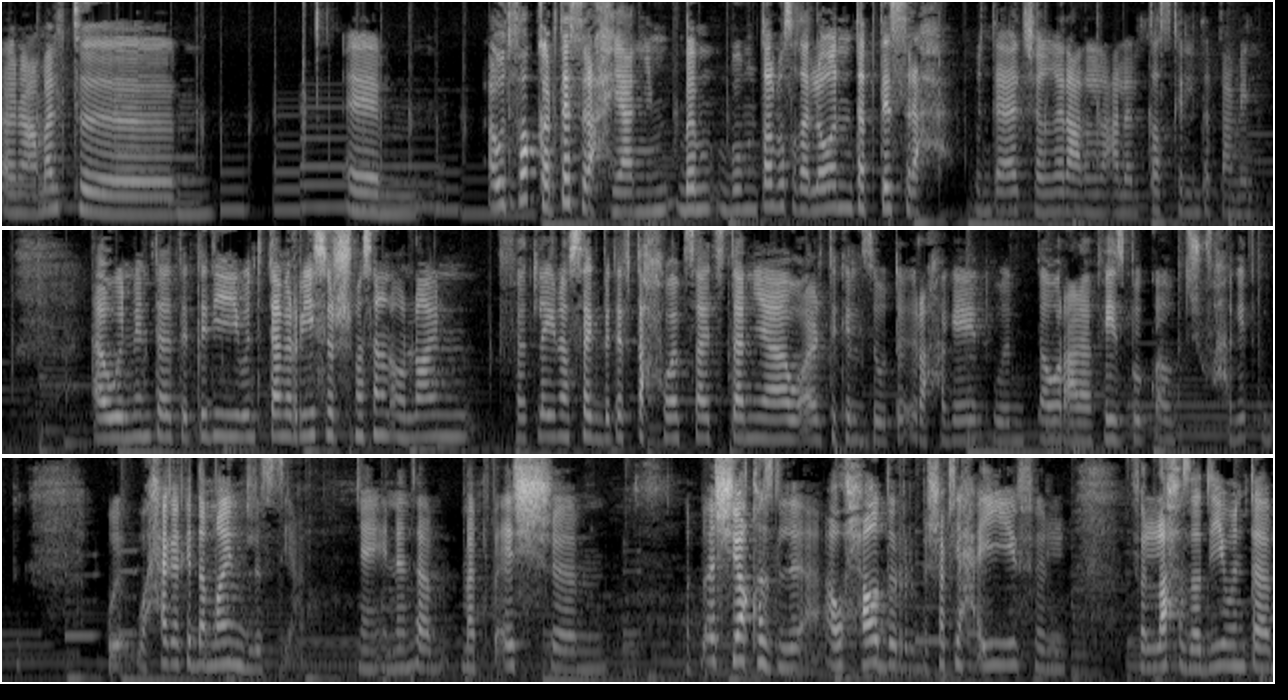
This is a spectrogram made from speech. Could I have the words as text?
أنا عملت أو تفكر تسرح يعني بمنتهى البساطة اللي هو أنت بتسرح وأنت قاعد شغال على على ال task اللي أنت بتعملها. أو إن أنت تبتدي وأنت بتعمل research مثلا اونلاين فتلاقي نفسك بتفتح websites تانية و articles وتقرأ حاجات وتدور على فيسبوك أو تشوف حاجات وحاجة كده mindless يعني. يعني إن أنت ما بتبقاش ما بتبقاش يقظ أو حاضر بشكل حقيقي في في اللحظة دي وأنت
